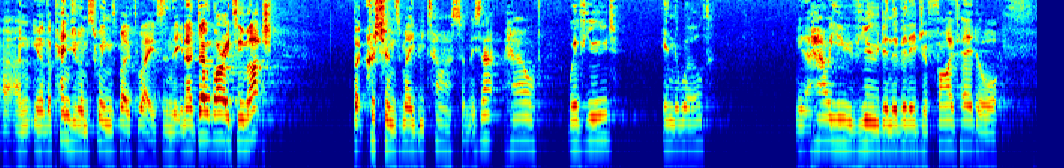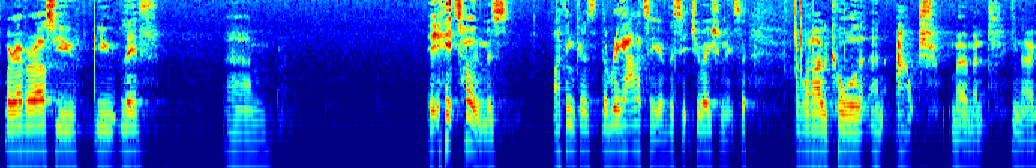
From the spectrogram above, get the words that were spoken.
Uh, and, you know, the pendulum swings both ways, isn't it? You know, don't worry too much, but Christians may be tiresome. Is that how we're viewed in the world? You know, how are you viewed in the village of Fivehead or wherever else you, you live? Um, It hits home as, I think, as the reality of the situation. It's a, what I would call an ouch moment. You know,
